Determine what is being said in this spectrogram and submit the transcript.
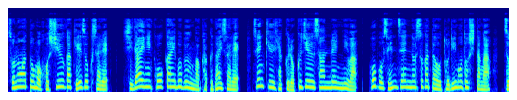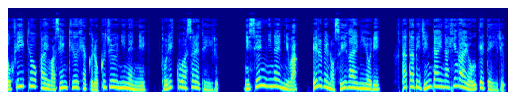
その後も補修が継続され、次第に公開部分が拡大され、1963年にはほぼ戦前の姿を取り戻したが、ゾフィー教会は1962年に取り壊されている。2002年にはエルベの水害により、再び甚大な被害を受けている。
